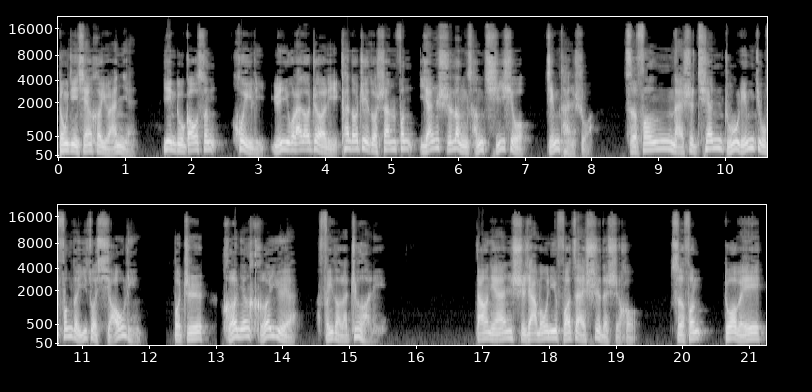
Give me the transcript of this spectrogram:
东晋咸和元年，印度高僧慧理云游来到这里，看到这座山峰岩石楞层奇秀，惊叹说。此峰乃是天竺灵鹫峰的一座小岭，不知何年何月飞到了这里。当年释迦牟尼佛在世的时候，此峰多为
